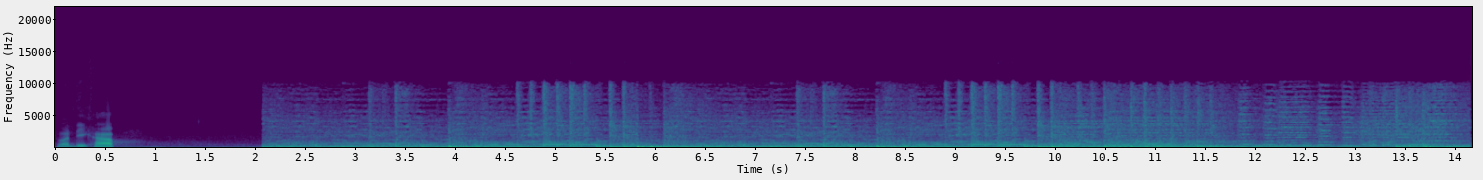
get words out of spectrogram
สวัสดีครับ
